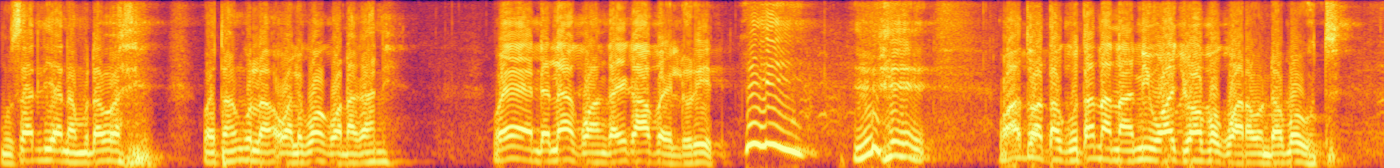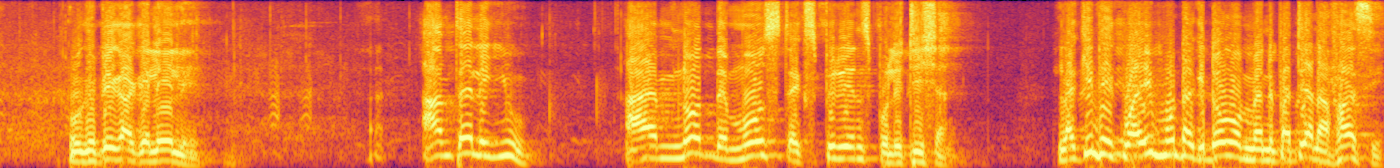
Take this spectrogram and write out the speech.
Musalia na Mudavadi Wetangula walikuwa kona gani? Wewe endelea kuhangaika hapa Eldoret. Watu watakutana nani waju hapo kwa roundabout. Ukipiga kelele. I'm telling you, I'm not the most experienced politician. Lakini kwa hii muda kidogo mmenipatia nafasi,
